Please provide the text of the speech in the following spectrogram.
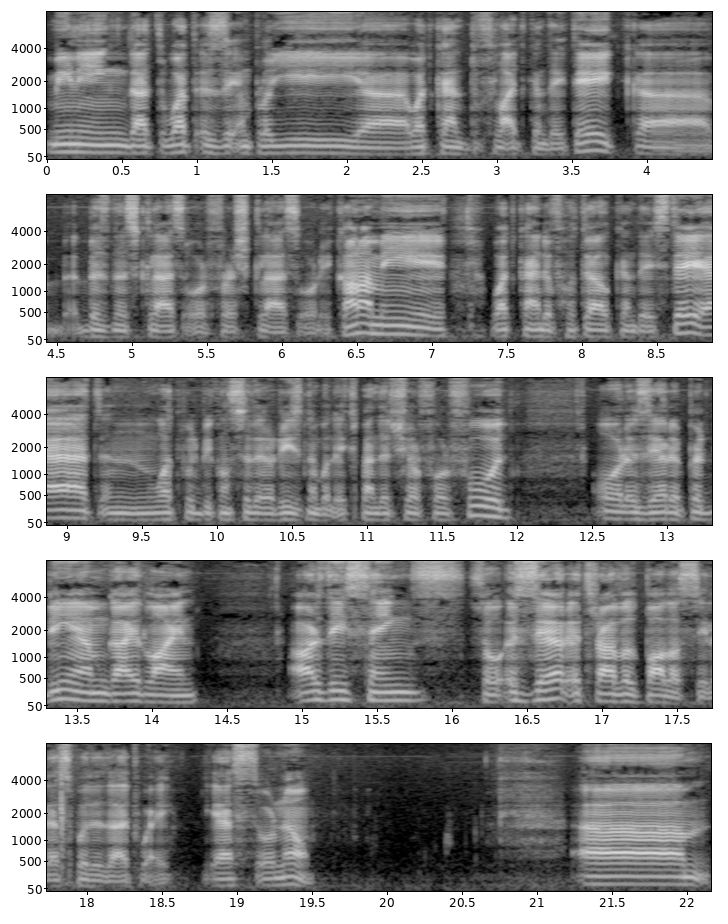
meaning that what is the employee, uh, what kind of flight can they take, uh, business class or first class or economy, what kind of hotel can they stay at, and what would be considered a reasonable expenditure for food, or is there a per diem guideline? Are these things, so is there a travel policy, let's put it that way, yes or no? Um,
